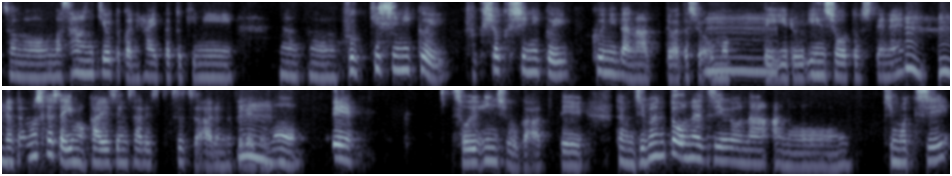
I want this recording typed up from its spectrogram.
その、まあ、産休とかに入った時になんか復帰しにくい復職しにくい国だなって私は思っている印象としてね、うんうん、もしかしたら今改善されつつあるんだけれども、うん、でそういう印象があって多分自分と同じようなあの気持ち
